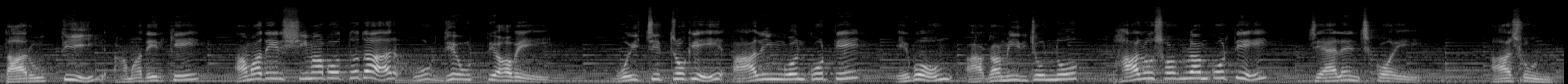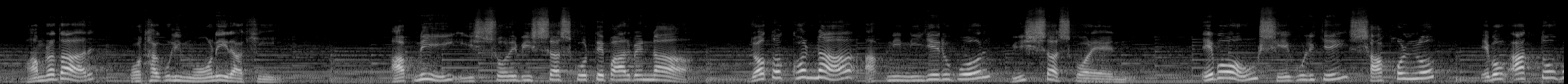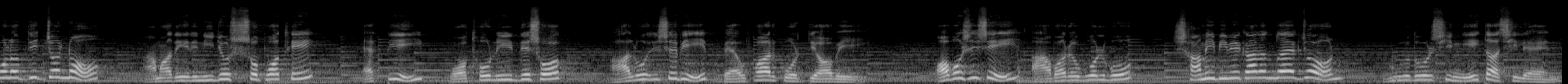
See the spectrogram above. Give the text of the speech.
তার উক্তি আমাদেরকে আমাদের সীমাবদ্ধতার ঊর্ধ্বে উঠতে হবে, বৈচিত্র্যকে আলিঙ্গন করতে এবং আগামীর জন্য ভালো সংগ্রাম করতে চ্যালেঞ্জ করে। আসুন, আমরা তার কথাগুলি মনে রাখি। আপনি ঈশ্বরে বিশ্বাস করতে পারবেন না, যতক্ষণ না আপনি নিজের উপর বিশ্বাস করেন এবং সেগুলিকে সাফল্য এবং আত্ম উপলব্ধির জন্য আমাদের নিজস্ব পথে একটি পথ নির্দেশক আলো হিসেবে ব্যবহার করতে হবে। অবশেষে আবারও বলব, স্বামী বিবেকানন্দ একজন দূরদর্শী নেতা ছিলেন।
